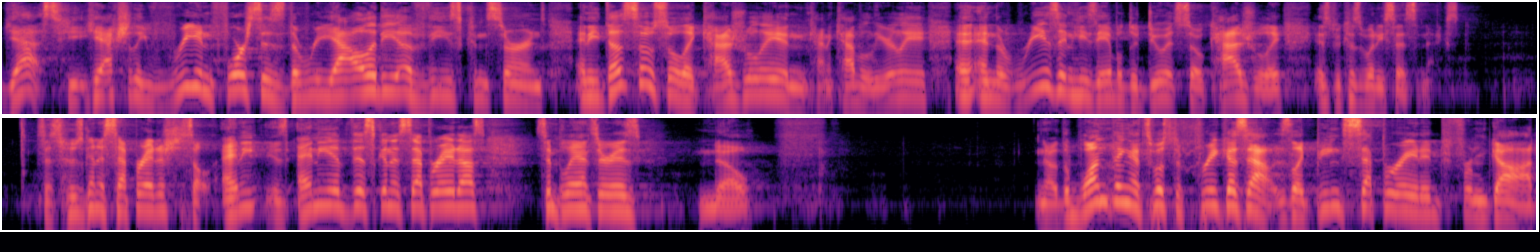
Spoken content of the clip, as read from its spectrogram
yes, he, he actually reinforces the reality of these concerns. And he does so so like casually and kind of cavalierly. And, and the reason he's able to do it so casually is because what he says next. Says, Who's gonna separate us? So any is any of this gonna separate us? Simple answer is no. No, the one thing that's supposed to freak us out is like being separated from God.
